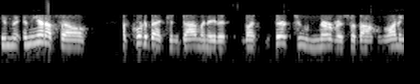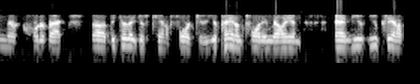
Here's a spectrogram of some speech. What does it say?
in the in the NFL, a quarterback can dominate it, but they're too nervous about running their quarterbacks uh, because they just can't afford to. You're paying them twenty million, and you you can't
